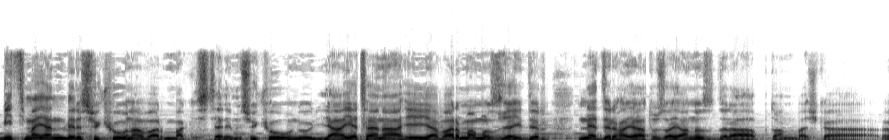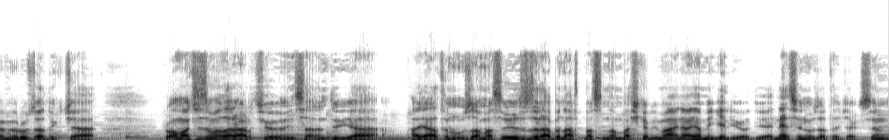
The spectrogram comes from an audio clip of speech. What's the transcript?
Bitmeyen bir sükuna varmak isterim. Sükunu la yetenahiye varmamız yeydir. Nedir hayat uzayanızdır aptan başka. Ömür uzadıkça romatizmalar artıyor insanın. Dünya hayatının uzaması, ızdırabın artmasından başka bir manaya mı geliyor diye. Nesini uzatacaksın?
